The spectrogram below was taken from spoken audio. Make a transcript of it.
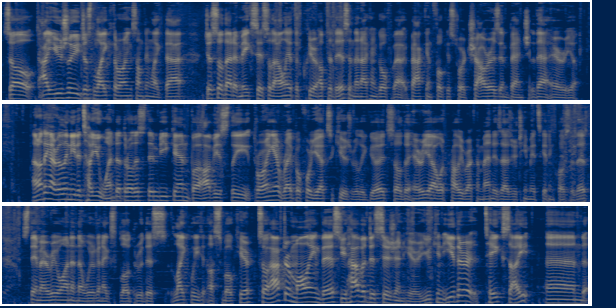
so i usually just like throwing something like that just so that it makes it so that i only have to clear up to this and then i can go back back and focus toward showers and bench that area I don't think I really need to tell you when to throw the stim beacon, but obviously throwing it right before you execute is really good. So the area I would probably recommend is as your teammates getting close to this, stim everyone and then we're going to explode through this likely a smoke here. So after mauling this, you have a decision here. You can either take sight and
